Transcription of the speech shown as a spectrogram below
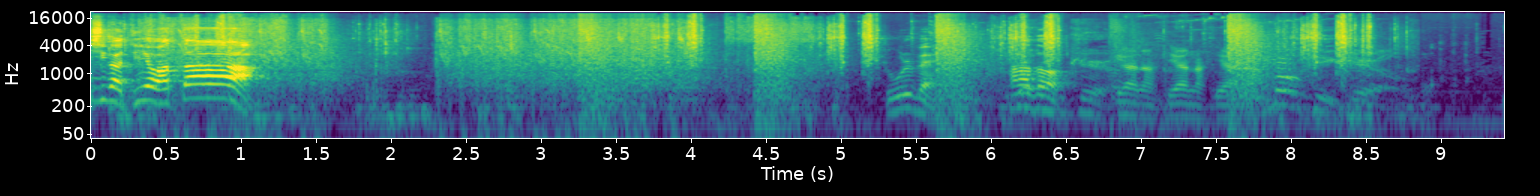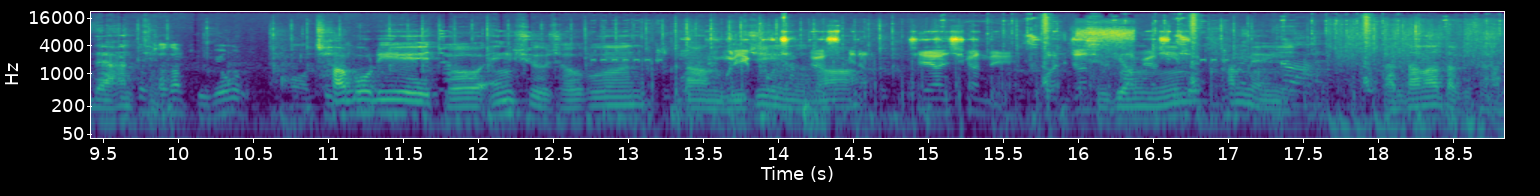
민식아 뒤에 왔다! 쫄배. 하나 더. 디아나 디아나 디아나. 네, 한 팀. 자산 어, 차보리, 저 앵슈 저분, 그다음 유지 누나, 즐경님 한 명이 단단하다 그 사람.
